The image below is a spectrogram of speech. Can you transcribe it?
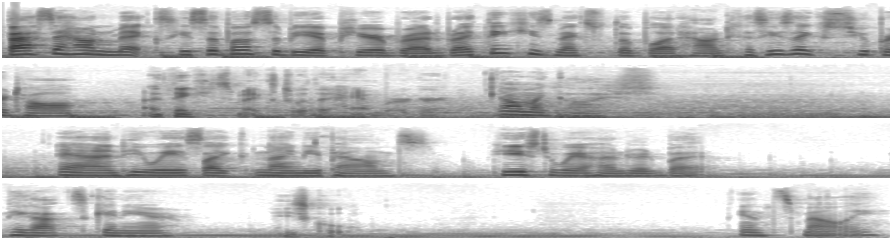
Basset Hound mix. He's supposed to be a purebred, but I think he's mixed with a Bloodhound because he's like super tall. I think he's mixed with a hamburger. Oh my gosh. And he weighs like 90 pounds. He used to weigh 100, but he got skinnier. He's cool. And smelly.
